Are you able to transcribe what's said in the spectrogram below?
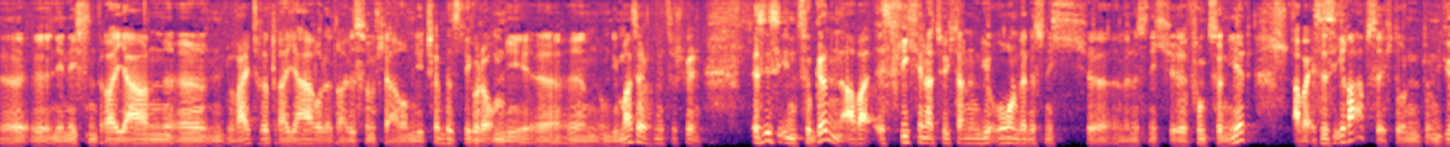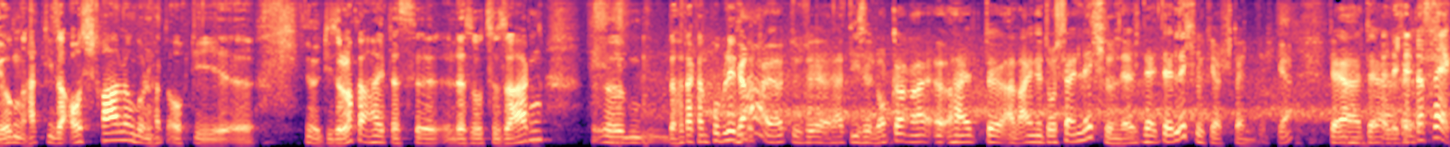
äh, in den nächsten drei Jahren äh, weitere drei Jahre oder drei bis fünf Jahre um die Champions League oder um die, äh, um die Meisterschaft mitzuspielen es ist ihnen zu gönnen, aber es fliegt ihnen natürlich dann in die Ohren, wenn es nicht, äh, wenn es nicht äh, funktioniert. Aber es ist ihre Absicht und, und Jürgen hat diese Ausstrahlung und hat auch die, äh, diese Lockerheit, das, das so zu sagen ähm, da hat er kein Problem ja, mit. Ja, er hat diese Lockerheit äh, alleine durch sein Lächeln. Der, der, der lächelt ja ständig. Ja? Der, der, lächelt das weg.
